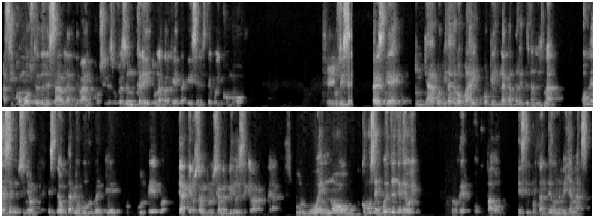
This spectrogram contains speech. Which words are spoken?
así como ustedes les hablan de bancos y les ofrecen un crédito, una tarjeta, que dicen, este güey, ¿cómo? Sí. Pues dicen, ¿sabes qué? Tú pues ya, olvídalo, bye, porque la cantareta es la misma. ¿Dónde hace el señor este, Octavio Burbe, que, Burbe, ya que no saben pronunciar, me pido dice que va a recuperar. Burbueno, ¿cómo se encuentra el día de hoy? Brother, ocupado, es importante dónde me llamas.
